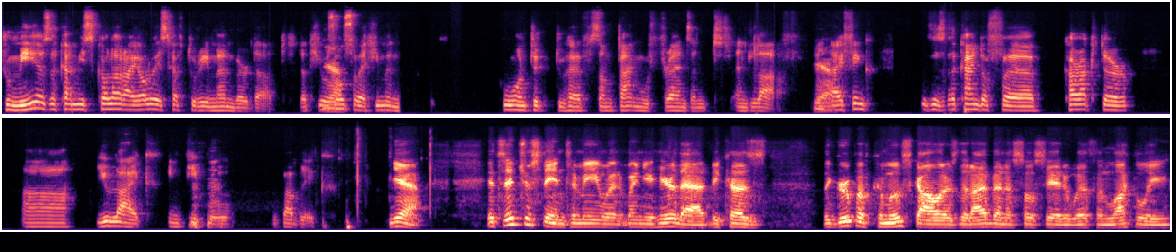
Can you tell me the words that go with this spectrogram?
to me, as a Camille scholar, I always have to remember that, that he was yeah. also a human who wanted to have some time with friends and, and laugh. Yeah. And I think this is the kind of uh, character uh, you like in people mm-hmm. in public. Yeah it's interesting to me when, when you hear that because the group of Camus scholars that I've been associated with, and luckily,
